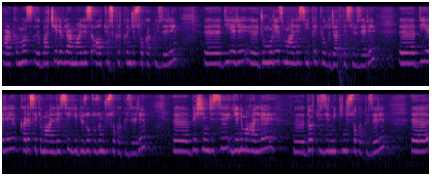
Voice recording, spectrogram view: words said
parkımız e, Bahçelievler Mahallesi 640. sokak üzeri. Diğeri e, Cumhuriyet Mahallesi İpek Yolu Caddesi üzeri. Diğeri Karaseki Mahallesi 730. sokak üzeri. Beşincisi Yeni Mahalle 422. sokak üzeri. E,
